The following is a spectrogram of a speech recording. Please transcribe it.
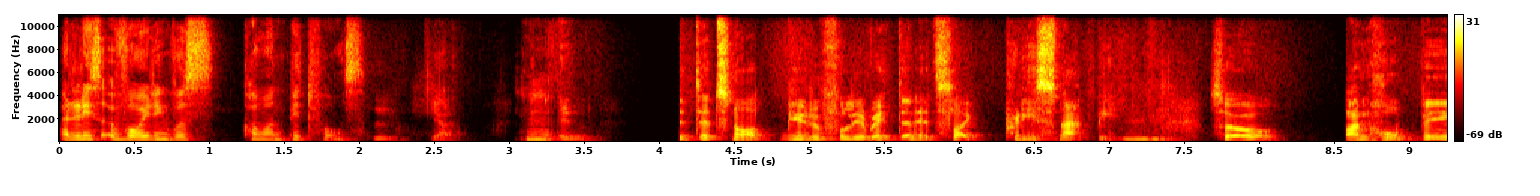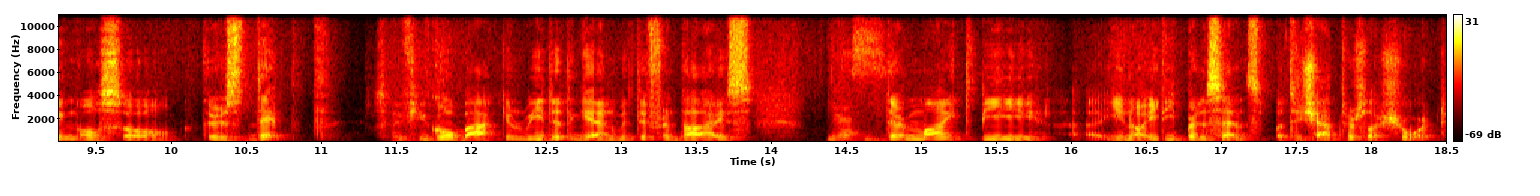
at least avoiding those common pitfalls. Mm-hmm. Yeah. Mm. It, it's not beautifully written, it's like pretty snappy. So I'm hoping also there's depth. So if you go back and read it again with different eyes, Yes. there might be, uh, you know, a deeper sense. But the chapters are short.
